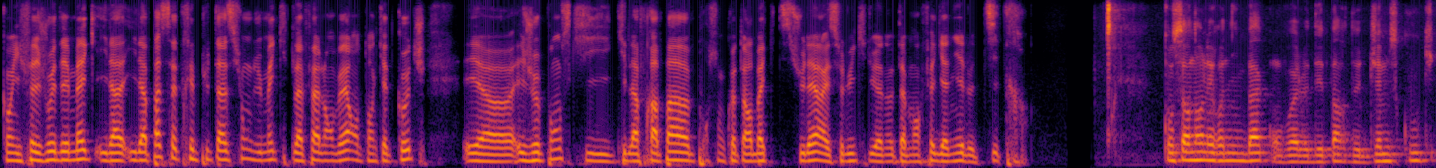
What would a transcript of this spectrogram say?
quand il fait jouer des mecs. Il a, il a pas cette réputation du mec qui te l'a fait à l'envers en tant qu'être coach. Et, euh, et, je pense qu'il ne la fera pas pour son quarterback titulaire et celui qui lui a notamment fait gagner le titre. Concernant les running backs, on voit le départ de James Cook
